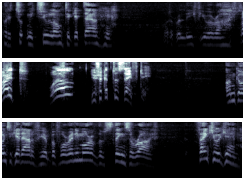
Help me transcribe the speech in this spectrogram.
but it took me too long to get down here. What a relief you arrived. Right. Well, you should get to safety. I'm going to get out of here before any more of those things arrive. Thank you again.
